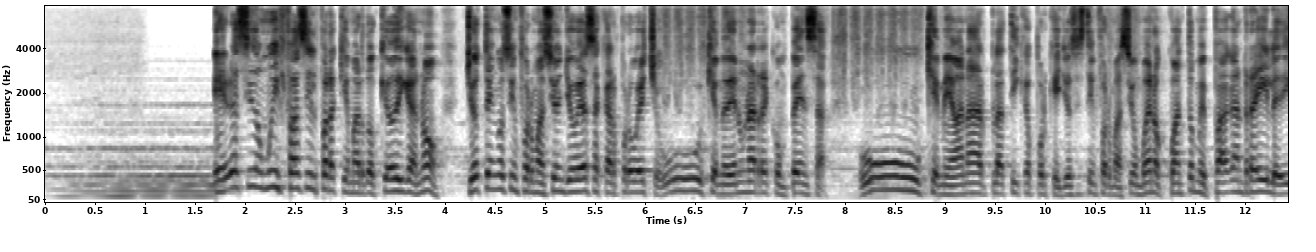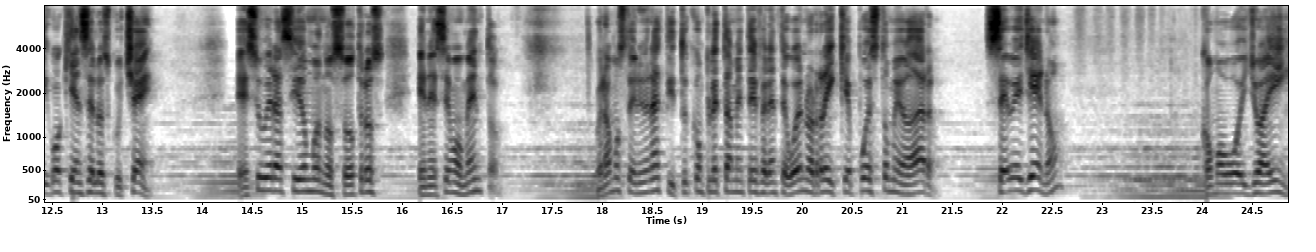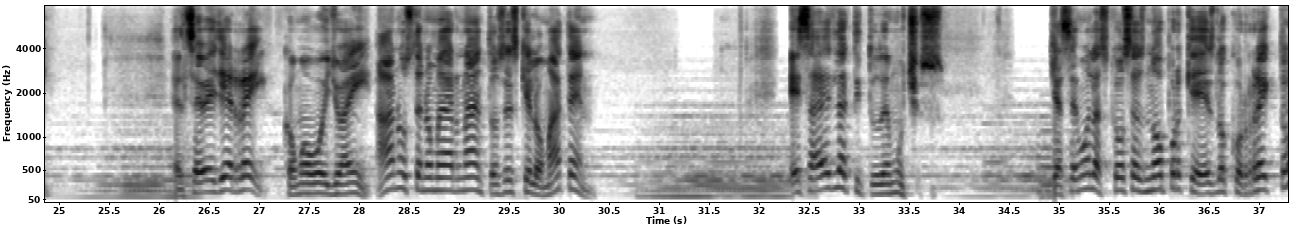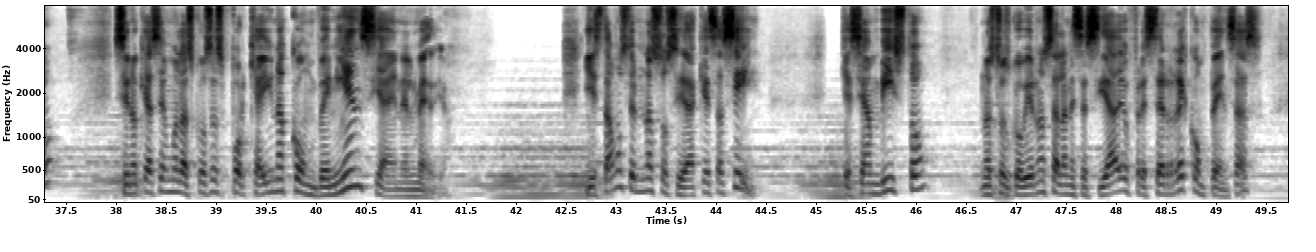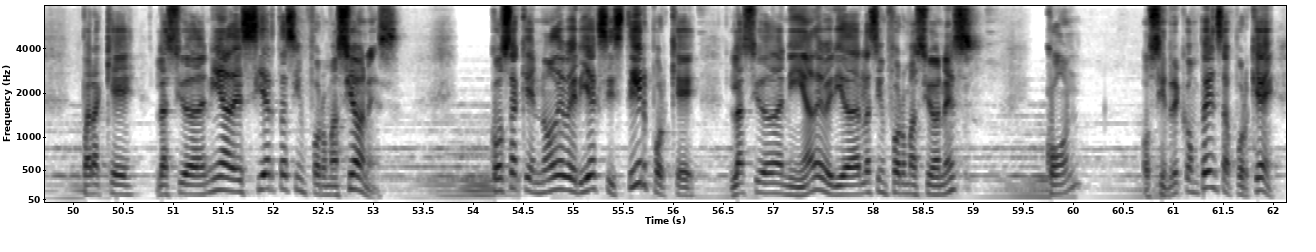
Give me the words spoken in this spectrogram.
Hubiera sido muy fácil para que Mardoqueo diga, no, yo tengo esa información, yo voy a sacar provecho, uh, que me den una recompensa, uh, que me van a dar platica porque yo sé esta información. Bueno, ¿cuánto me pagan, rey? Le digo a quién se lo escuché. Eso hubiera sido nosotros en ese momento. Hubiéramos tenido una actitud completamente diferente. Bueno, rey, ¿qué puesto me va a dar? Se ve lleno. ¿Cómo voy yo ahí? El CBY, rey, ¿cómo voy yo ahí? Ah, no, usted no me da nada, entonces que lo maten. Esa es la actitud de muchos. Que hacemos las cosas no porque es lo correcto, sino que hacemos las cosas porque hay una conveniencia en el medio. Y estamos en una sociedad que es así, que se han visto nuestros gobiernos a la necesidad de ofrecer recompensas para que la ciudadanía dé ciertas informaciones, cosa que no debería existir porque la ciudadanía debería dar las informaciones con o sin recompensa. ¿Por qué?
